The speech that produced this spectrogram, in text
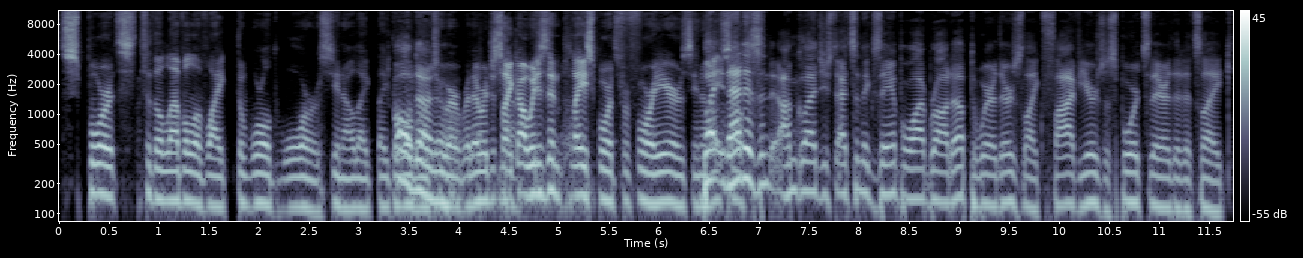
sports to the level of like the world wars, you know, like like the oh, World no, War II, no, where they were just no. like, oh, we just didn't play sports for four years, you know. But so, that isn't. I'm glad you. Said that's an example I brought up to where there's like five years of sports there that it's like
